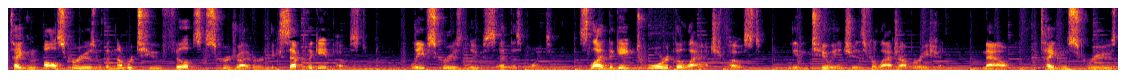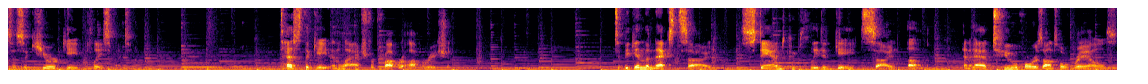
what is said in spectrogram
Tighten all screws with a number 2 Phillips screwdriver except the gate post. Leave screws loose at this point. Slide the gate toward the latch post, leaving 2 inches for latch operation. Now, tighten screws to secure gate placement. Test the gate and latch for proper operation. To begin the next side, stand completed gate side up and add two horizontal rails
